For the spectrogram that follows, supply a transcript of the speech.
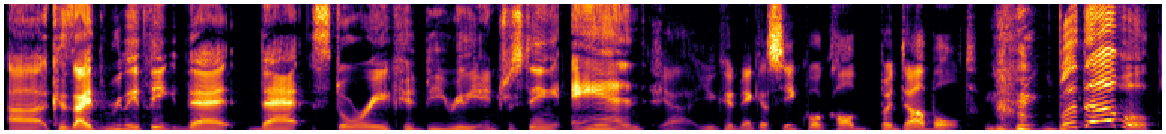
Because I really think that that story could be really interesting, and yeah, you could make a sequel called Bedoubled. Bedoubled.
